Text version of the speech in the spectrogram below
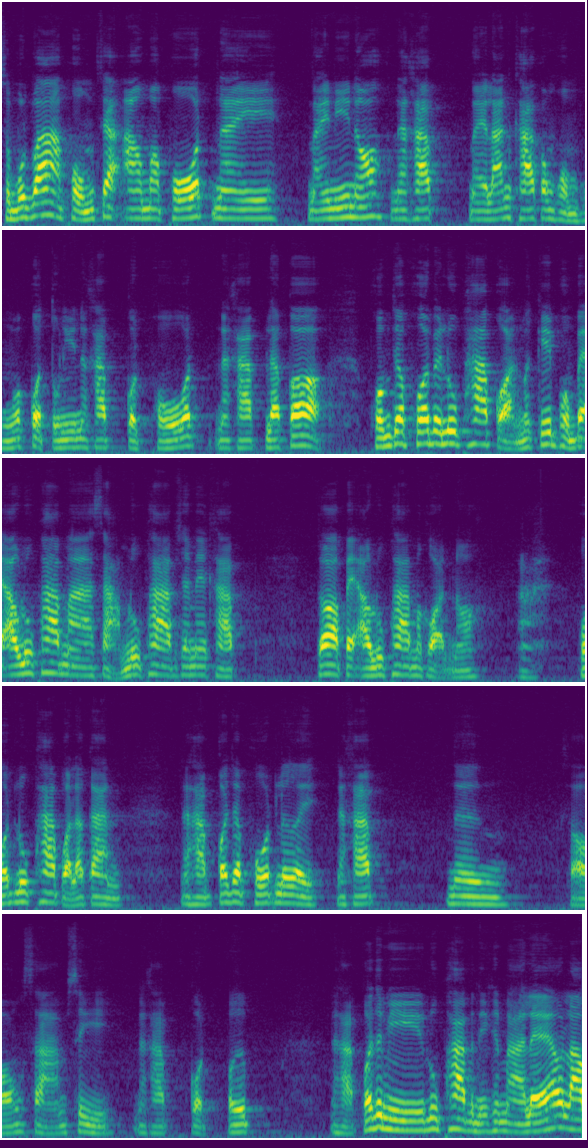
สมมุติว่าผมจะเอามาโพสต์ในในนี้เนาะนะครับในร้านค้าของผมผมก็กดตรงนี้นะครับ กดโพสต์นะครับ แล้วก็ผมจะโพสต์เป็นรูปภาพก่อนเมื่อกี้ผมไปเอารูปภาพมา 3 รูปภาพใช่ไหมครับ ก็ไปเอารูปภาพมาก่อนเนาะอะโพสต์รูปภาพก่อนแล้วกันนะครับ ก็จะโพสต์เลยนะครับ 1 2 3 4นะครับ กดปุ๊บนะครับ ก็จะมีรูปภาพแบบนี้ขึ้นมาแล้วเรา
